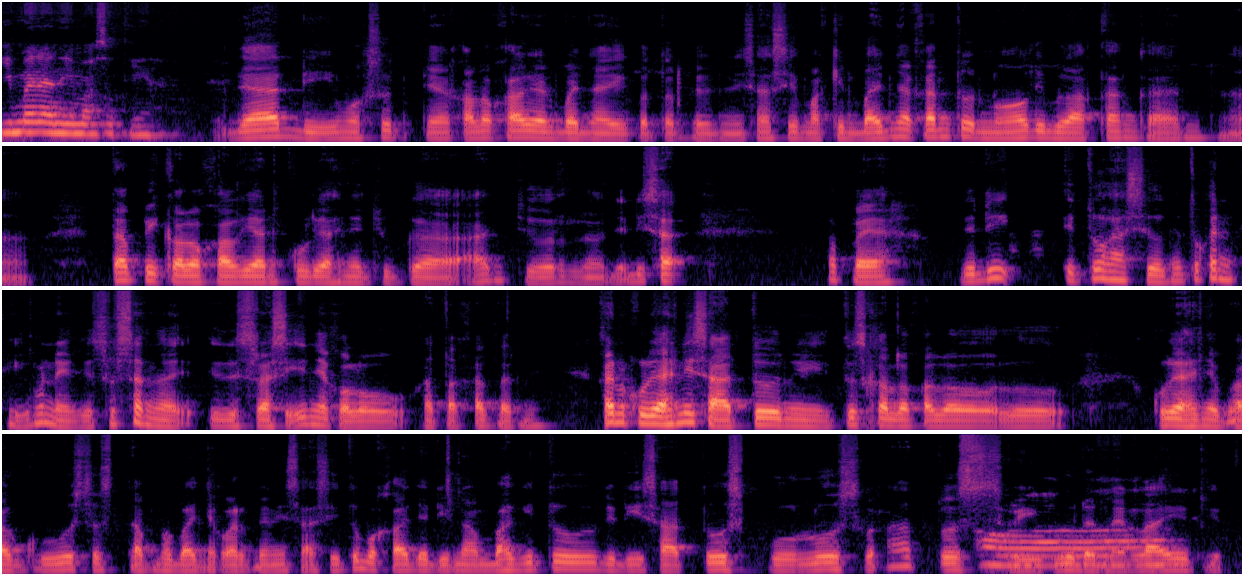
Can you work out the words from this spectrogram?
gimana nih maksudnya Jadi maksudnya kalau kalian banyak ikut organisasi makin banyak kan tuh nol di belakang kan. Nah, tapi kalau kalian kuliahnya juga hancur, nah, jadi sa- apa ya? Jadi itu hasilnya tuh kan kayak gimana ya? Susah nggak ilustrasiinnya kalau kata-kata nih. Kan kuliah ini satu nih. Terus kalau kalau lu kuliahnya bagus terus tambah banyak organisasi itu bakal jadi nambah gitu. Jadi satu, sepuluh, seratus, seribu dan Oh. lain-lain gitu.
